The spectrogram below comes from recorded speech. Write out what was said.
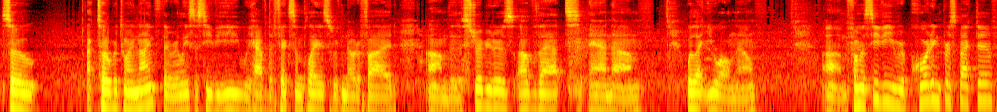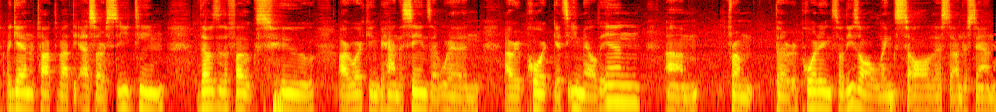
so October 29th, they release the CVE. We have the fix in place. We've notified um, the distributors of that, and um, we'll let you all know. Um, from a CV reporting perspective, again, I talked about the SRC team. Those are the folks who are working behind the scenes that when a report gets emailed in um, from the reporting. So these are all links to all of this to understand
